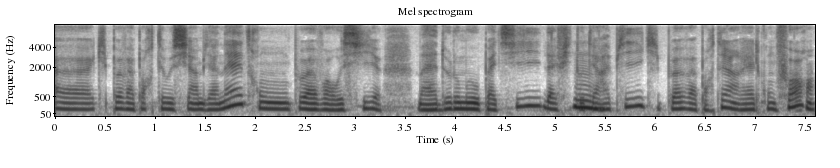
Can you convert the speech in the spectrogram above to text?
Euh, qui peuvent apporter aussi un bien-être. On peut avoir aussi bah, de l'homéopathie, de la phytothérapie mm. qui peuvent apporter un réel confort.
